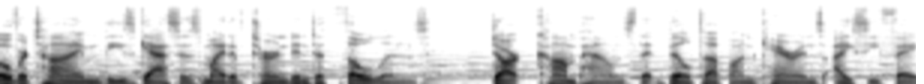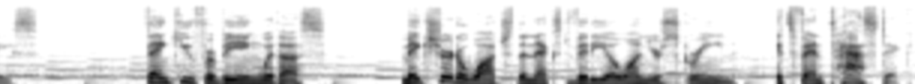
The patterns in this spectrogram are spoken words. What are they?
Over time, these gases might have turned into tholins, dark compounds that built up on Charon's icy face. Thank you for being with us. Make sure to watch the next video on your screen. It's fantastic.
